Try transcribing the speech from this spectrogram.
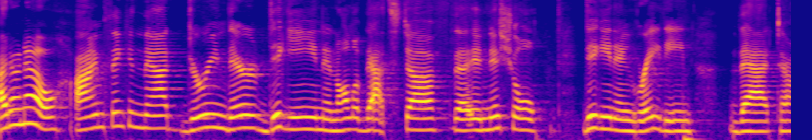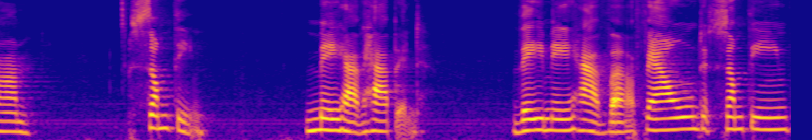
I don't know. I'm thinking that during their digging and all of that stuff, the initial digging and grading, that um, something may have happened. They may have uh, found something.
